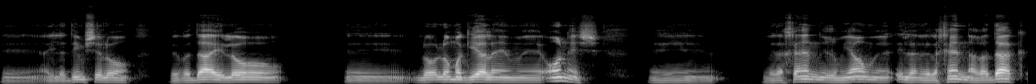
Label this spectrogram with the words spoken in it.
והילדים שלו בוודאי לא, לא, לא מגיע להם עונש, ולכן ירמיהו, ולכן הרד"ק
